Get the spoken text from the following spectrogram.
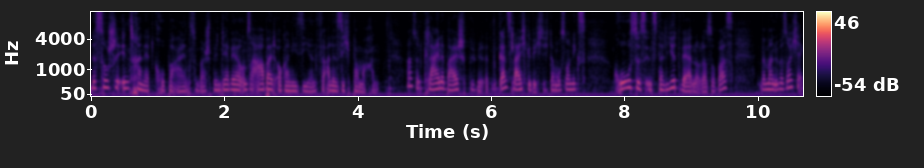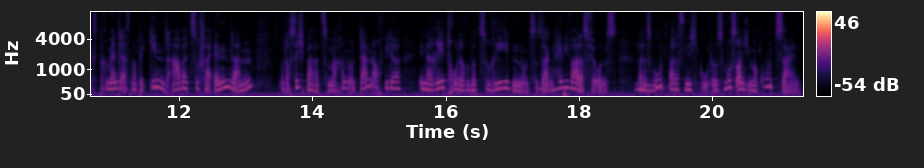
eine Social-Intranet-Gruppe ein, zum Beispiel, in der wir unsere Arbeit organisieren, für alle sichtbar machen. Das sind kleine Beispiele, ganz gleichgewichtig, da muss noch nichts Großes installiert werden oder sowas. Wenn man über solche Experimente erstmal beginnt, Arbeit zu verändern, und auch sichtbarer zu machen und dann auch wieder in der Retro darüber zu reden und zu sagen, hey, wie war das für uns? War mhm. das gut, war das nicht gut? Und es muss auch nicht immer gut sein.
